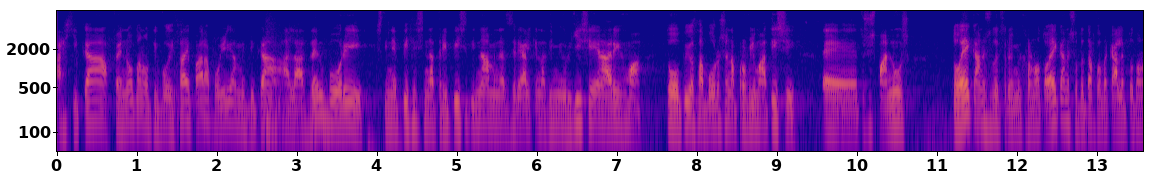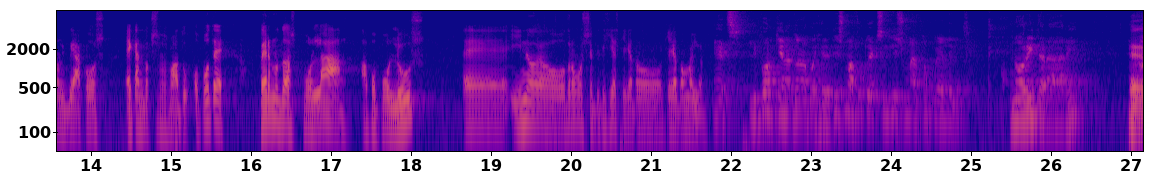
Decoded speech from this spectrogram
αρχικά φαινόταν ότι βοηθάει πάρα πολύ αμυντικά, αλλά δεν μπορεί στην επίθεση να τρυπήσει την άμυνα της Ρεάλ και να δημιουργήσει ένα ρήγμα το οποίο θα μπορούσε να προβληματίσει ε, τους Ισπανούς. Το έκανε στο δεύτερο ημίχρονο, το έκανε στο τέταρτο δεκάλεπτο όταν ο Ολυμπιακός έκανε το ξεσπασμά του. Οπότε, παίρνοντας πολλά από πολλούς, ε, είναι ο δρόμος της επιτυχίας και, για το, και για το μέλλον. Έτσι. Λοιπόν, και να τον αποχαιρετήσουμε, αφού του εξηγήσουμε αυτό που έλεγε νωρίτερα, Άρη, ε,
